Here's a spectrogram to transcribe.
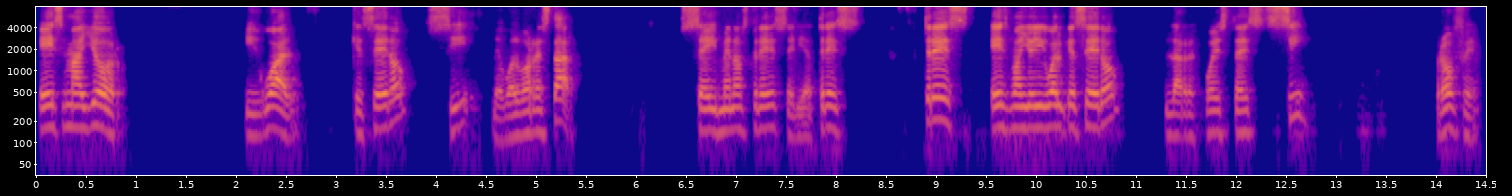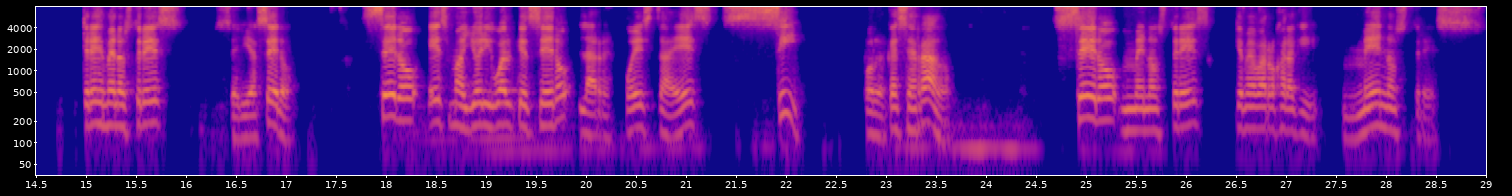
¿Es mayor igual que 0? Sí, le vuelvo a restar. 6 menos 3 sería 3. 3 es mayor o igual que 0. La respuesta es sí. Profe, 3 menos 3 sería 0. 0 es mayor o igual que 0, la respuesta es sí, porque acá es cerrado. 0 menos 3, ¿qué me va a arrojar aquí? Menos 3.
